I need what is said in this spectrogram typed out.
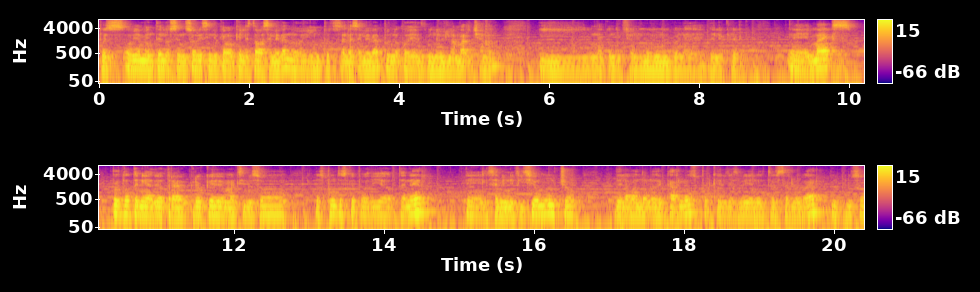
pues obviamente los sensores indicaban que él estaba acelerando y entonces al acelerar pues no podía disminuir la marcha, ¿no? Y una conducción muy muy buena de, Leclerc. Eh, Max pues no tenía de otra, creo que maximizó los puntos que podía obtener, eh, se benefició mucho del abandono de Carlos, porque él ya se veía en el tercer lugar. Incluso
